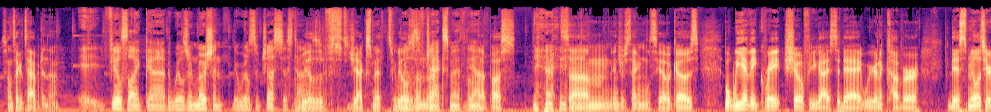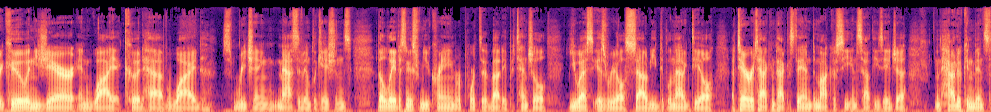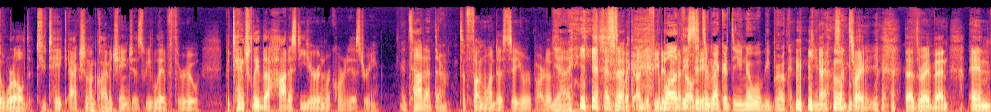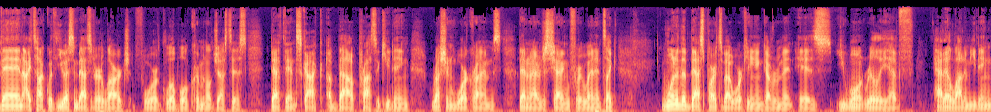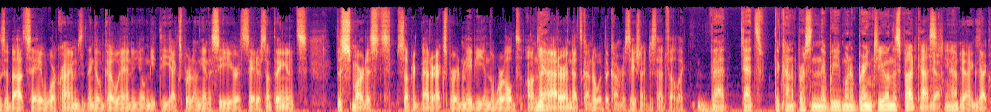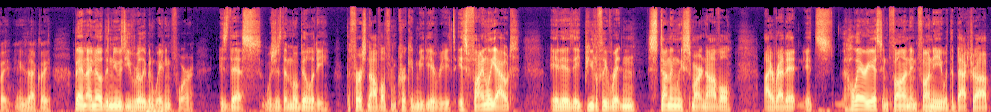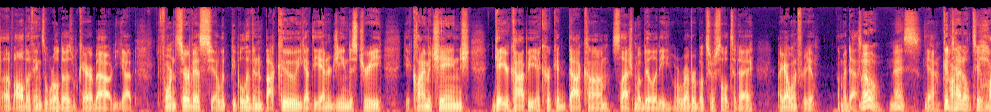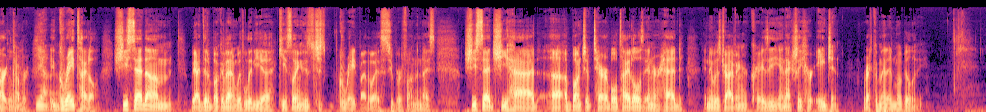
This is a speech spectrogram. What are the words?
Sounds like it's happening though. It feels like uh, the wheels are in motion. The wheels of justice. The wheels of Jack Smith's The wheels, wheels on of Jack Smith, on yeah. that bus. It's um interesting. We'll see how it goes. But we have a great show for you guys today. We're going to cover this military coup in Niger and why it could have wide reaching massive implications. The latest news from Ukraine reports about a potential US Israel Saudi diplomatic deal, a terror attack in Pakistan, democracy in Southeast Asia, and how to convince the world to take action on climate change as we live through potentially the hottest year in recorded history. It's hot out there. It's a fun one to say you were a part of. Yeah, yeah. It's not like an undefeated Well, NFL at least it's a record that you know will be broken. You know, That's right. yeah. That's right, Ben. And then I talked with U.S. Ambassador at Large for Global Criminal Justice, Beth Van Schaack, about prosecuting Russian war crimes. Ben and I were just chatting before we went. It's like one of the best parts about working in government is you won't really have had a lot of meetings about, say, war crimes, and then you'll go in and you'll meet the expert on the NSC or at state or something, and it's the smartest subject matter expert maybe in the world on that Yeah. matter. And that's kind of what the conversation I just had felt like. That that's the kind of person that we want to bring to you on this podcast. Yeah. You know. Yeah, exactly. Exactly. Ben, I know the news you've really been waiting for is this, which is that Mobility, the first novel from Crooked Media Reads, is finally out. It is a beautifully written, stunningly smart novel. I read it. It's hilarious and fun and funny with the backdrop of all the things the world does care about. You got foreign service, you got people living in Baku, you got the energy industry, you got climate change. Get your copy at crooked.com slash mobility or wherever books are sold today. I got one for you on my desk. Oh, nice. Yeah. Good Hard- title too. Hardcover. Yeah. Great title. She said, um, we, I did a book event with Lydia Kiesling, who's just great, by the way, super fun and nice. She said she had uh, a bunch of terrible titles in her head and it was driving her crazy. And actually, her agent recommended mobility.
